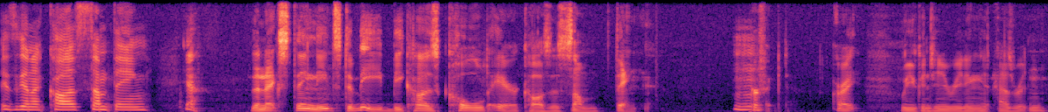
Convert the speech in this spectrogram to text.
is going to cause something. Yeah. The next thing needs to be because cold air causes something. Mm-hmm. Perfect. All right. Will you continue reading it as written?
